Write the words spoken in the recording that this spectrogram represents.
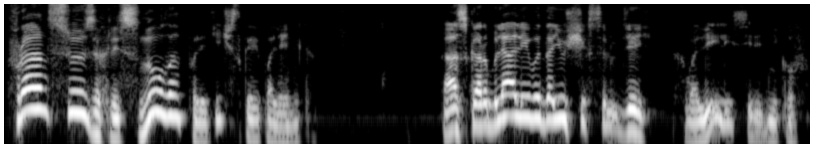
Францию захлестнула политическая полемика. Оскорбляли выдающихся людей, хвалили середняков.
